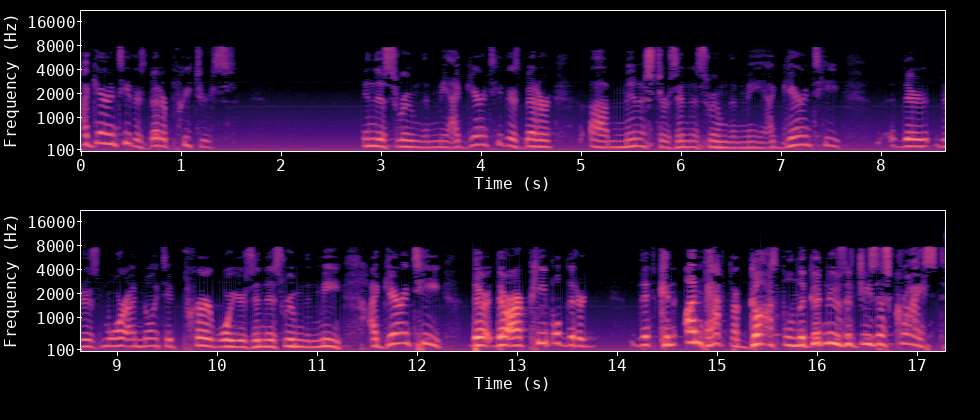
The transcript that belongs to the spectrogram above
I guarantee there's better preachers in this room than me. I guarantee there's better uh, ministers in this room than me. I guarantee there, there's more anointed prayer warriors in this room than me. I guarantee there, there are people that are that can unpack the gospel and the good news of Jesus Christ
